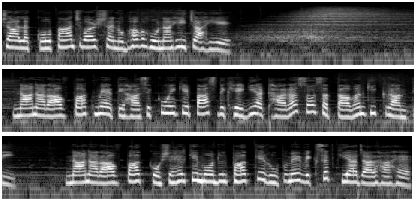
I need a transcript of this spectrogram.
चालक को पाँच वर्ष अनुभव होना ही चाहिए। नाना राव पार्क में ऐतिहासिक कुएँ के पास दिखेगी अठारह सौ सत्तावन की क्रांति। नाना राव पार्क को शहर के मॉडल पार्क के रूप में विकसित किया जा रहा है।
